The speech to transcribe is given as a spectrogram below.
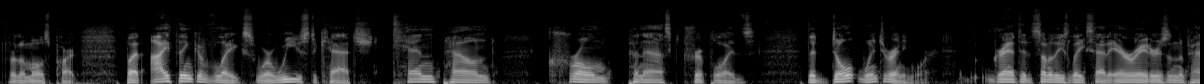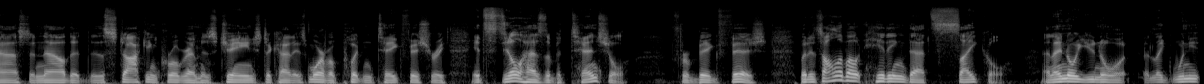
for the most part. But I think of lakes where we used to catch 10 pound chrome Pennask triploids that don't winter anymore. Granted, some of these lakes had aerators in the past, and now that the stocking program has changed to kind of it's more of a put and take fishery. It still has the potential for big fish, but it's all about hitting that cycle. And I know you know it. Like when you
